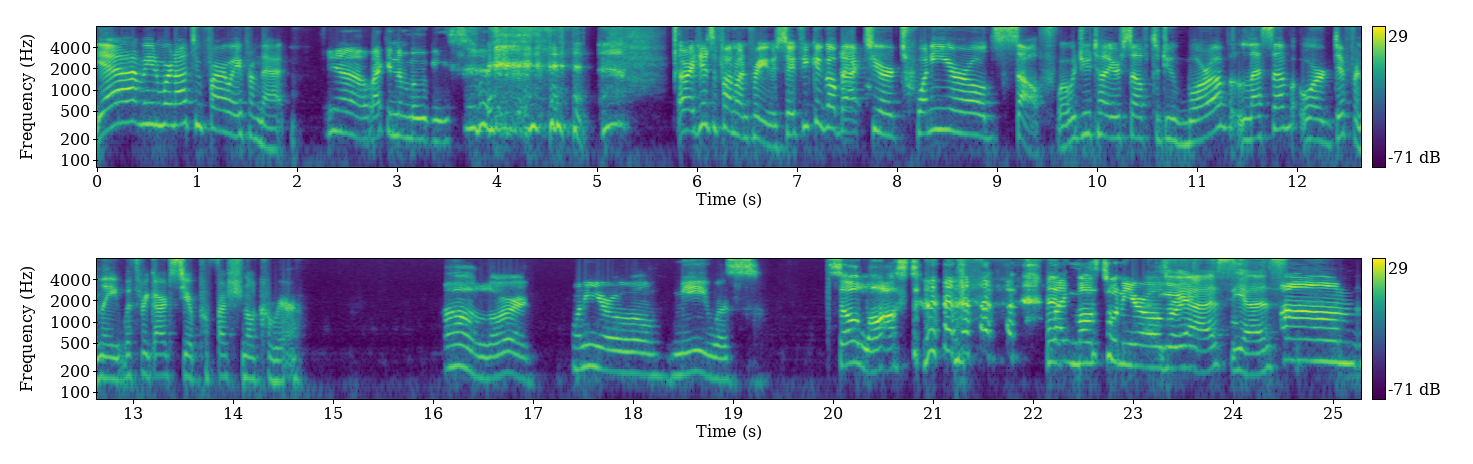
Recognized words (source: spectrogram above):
yeah, I mean, we're not too far away from that. Yeah, like in the movies. All right, here's a fun one for you. So, if you could go back to your 20 year old self, what would you tell yourself to do more of, less of, or differently with regards to your professional career? Oh, Lord. 20 year old me was so lost, like most 20 year olds, right? Yes, yes. Um,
